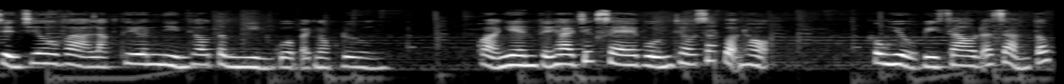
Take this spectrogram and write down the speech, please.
Triển chiêu và Lạc Thiên nhìn theo tầm nhìn của Bạch Ngọc Đường. Quả nhiên thấy hai chiếc xe vốn theo sát bọn họ. Không hiểu vì sao đã giảm tốc,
